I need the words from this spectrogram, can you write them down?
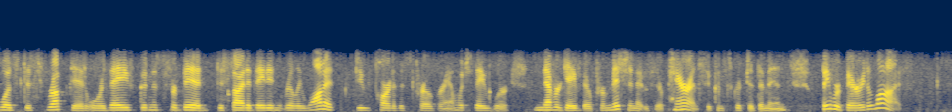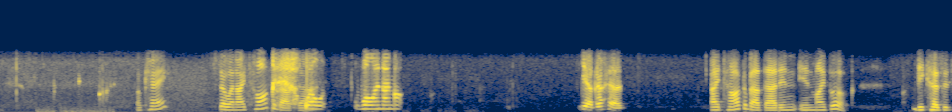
was disrupted or they, goodness forbid, decided they didn't really want to do part of this program, which they were never gave their permission, it was their parents who conscripted them in, they were buried alive. Okay? So, and I talk about that. Well, well, and I'm. Yeah, go ahead. I talk about that in in my book because it's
